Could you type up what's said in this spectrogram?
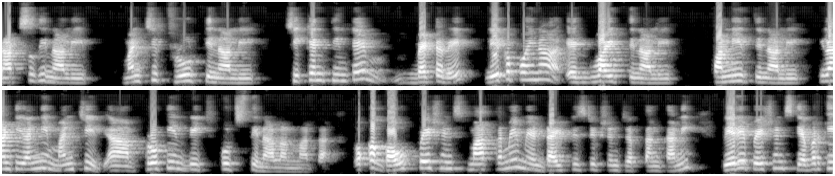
నట్స్ తినాలి మంచి ఫ్రూట్ తినాలి చికెన్ తింటే బెటరే. లేకపోయినా ఎగ్ వైట్ తినాలి పన్నీర్ తినాలి ఇలాంటివన్నీ మంచి ప్రోటీన్ రిచ్ ఫుడ్స్ తినాలన్నమాట. ఒక గౌట్ పేషెంట్స్ మాత్రమే మేము డైట్ రిస్ట్రిక్షన్ చెప్తాం కానీ వేరే పేషెంట్స్ ఎవరికి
